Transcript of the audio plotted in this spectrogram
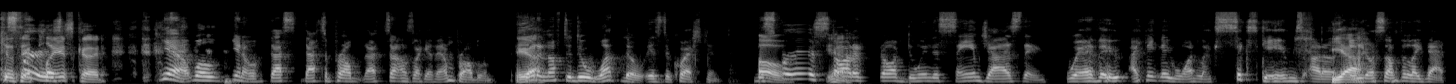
Because their Spurs- players could. yeah, well, you know, that's that's a problem. That sounds like a them problem. Yeah. Good enough to do what though is the question. The Oh, Spurs yeah. started off doing the same Jazz thing where they, I think they won like six games out of Yeah. eight or something like that,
